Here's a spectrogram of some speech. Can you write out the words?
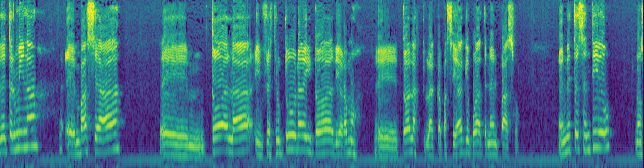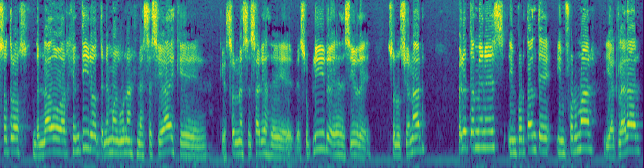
determina en base a eh, toda la infraestructura y toda, digamos, eh, toda la, capacidad que pueda tener el paso. En este sentido, nosotros del lado argentino tenemos algunas necesidades que, que son necesarias de, de, suplir, es decir, de solucionar, pero también es importante informar y aclarar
